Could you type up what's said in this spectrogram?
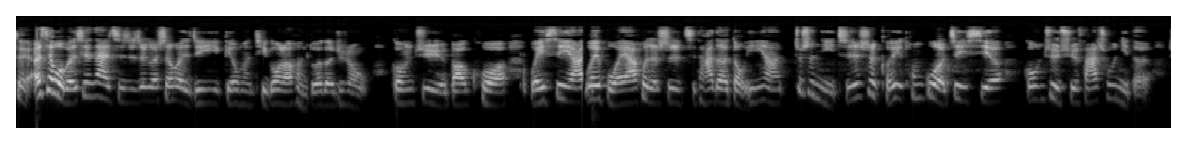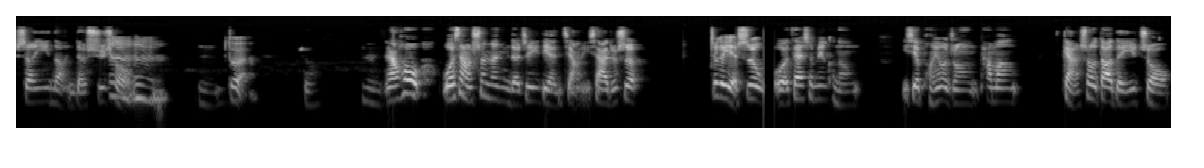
对。而且我们现在其实这个社会已经给我们提供了很多的这种工具，包括微信啊、微博呀，或者是其他的抖音啊，就是你其实是可以通过这些工具去发出你的。声音的你的需求，嗯嗯，对，就嗯，然后我想顺着你的这一点讲一下，就是这个也是我在身边可能一些朋友中他们感受到的一种，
